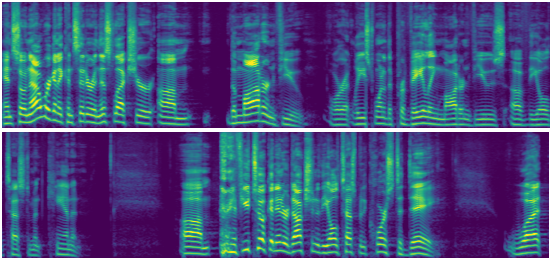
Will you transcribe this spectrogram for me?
And so now we're going to consider in this lecture um, the modern view, or at least one of the prevailing modern views of the Old Testament canon. Um, if you took an introduction to the Old Testament course today, what,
